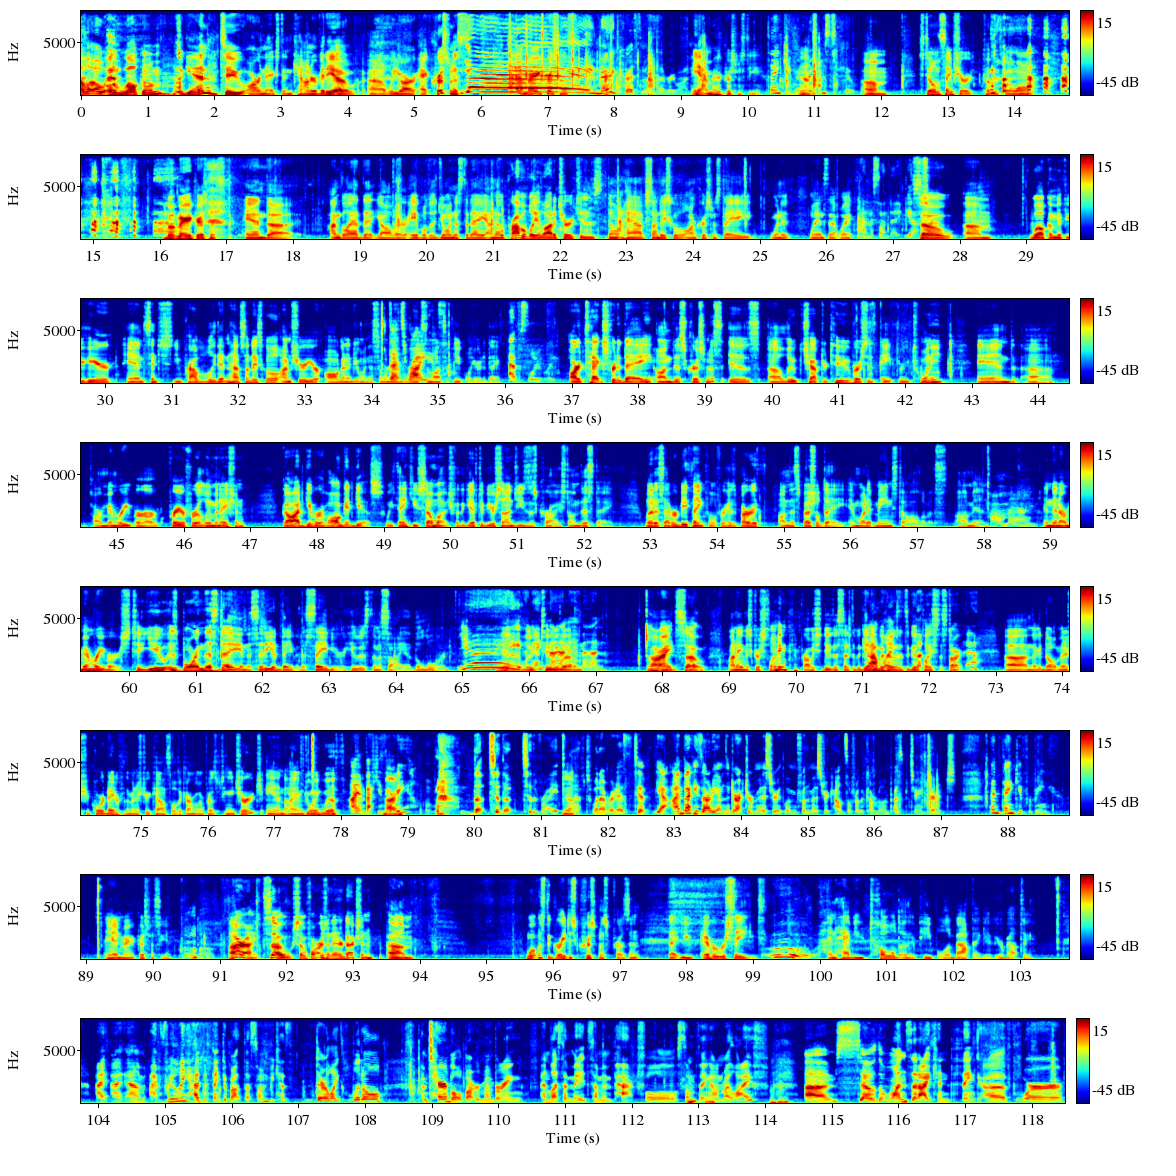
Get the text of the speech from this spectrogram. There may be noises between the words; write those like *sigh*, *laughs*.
Hello and welcome again to our next encounter video. Uh, we are at Christmas. Yay! Yeah, Merry Christmas. Merry Christmas, everyone. Yeah, Merry Christmas to you. Thank you. Merry Yeah. Christmas to you. Um, still in the same shirt because it's been a long. *laughs* but Merry Christmas, and uh, I'm glad that y'all are able to join us today. I know probably a lot of churches don't have Sunday school on Christmas Day when it lands that way. On a Sunday. Yeah. sure. So, um, welcome if you're here. And since you probably didn't have Sunday school, I'm sure you're all going to join us. And we're going to have lots and lots of people here today. Absolutely. Our text for today on this Christmas is uh, Luke chapter 2, verses 8 through 20. And uh, our memory or our prayer for illumination. God, giver of all good gifts, we thank you so much for the gift of your Son, Jesus Christ, on this day. Let us ever be thankful for his birth on this special day and what it means to all of us. Amen. Man. And then our memory verse To you is born this day in the city of David a Savior who is the Messiah, the Lord. Yay! Luke amen. 2:11. Amen. All right, so my name is Chris Fleming. I *laughs* probably should do this at the beginning Probably. because it's a good That- place to start. Yeah. Uh, I'm the adult ministry coordinator for the Ministry Council of the Cumberland Presbyterian Church, and I am joined with. I am Becky? Zardi. *laughs* the to the to the right, Yeah. left, whatever it is. To, yeah, I'm Becky Zardi. I'm the director of ministry with women for the Ministry Council for the Cumberland Presbyterian Church. And thank you for being here. And Merry Christmas again. Mm-hmm. All right, so so far as an introduction, um, what was the greatest Christmas present that you've ever received, Ooh. and have you told other people about that gift? You're about to. I, I am. I really had to think about this one because they're like little. I'm terrible about remembering unless it made some impactful something on my life. Um, so the ones that I can think of were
